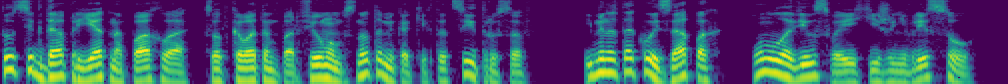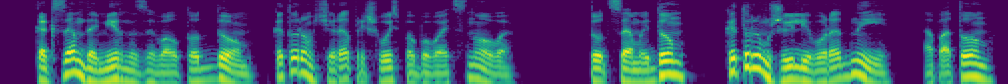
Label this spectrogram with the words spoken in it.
Тут всегда приятно пахло сладковатым парфюмом с нотами каких-то цитрусов. Именно такой запах он уловил в своей хижине в лесу. Как сам Дамир называл тот дом, в котором вчера пришлось побывать снова. Тот самый дом, в котором жили его родные, а потом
